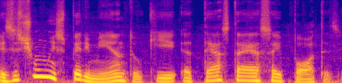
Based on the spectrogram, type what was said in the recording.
Existe um experimento que testa essa hipótese.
